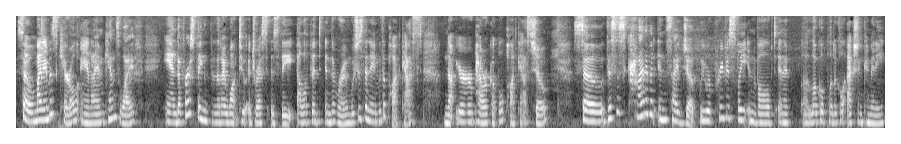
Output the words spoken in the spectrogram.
So, my name is Carol, and I am Ken's wife. And the first thing that I want to address is the elephant in the room, which is the name of the podcast, not your power couple podcast show. So, this is kind of an inside joke. We were previously involved in a, a local political action committee,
